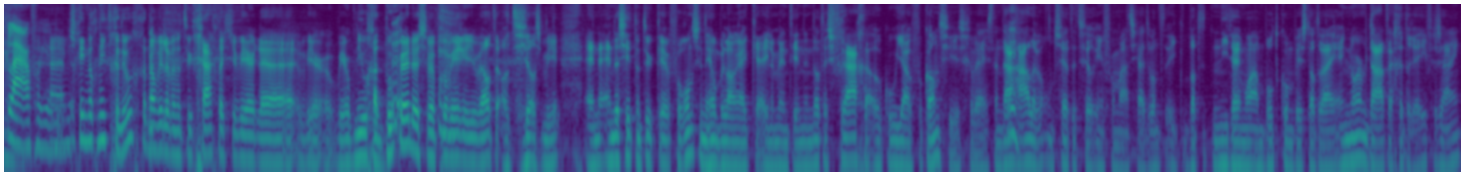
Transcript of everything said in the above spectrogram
klaar voor jullie? Uh, misschien nog niet genoeg. Dan willen we natuurlijk graag dat je weer, uh, weer, weer opnieuw gaat boeken. Dus we proberen je wel te enthousiasmeren. En, en er zit natuurlijk uh, voor ons een heel belangrijk element in. En dat is vragen ook hoe jouw vakantie is geweest. En daar halen we ontzettend veel informatie uit. Want ik, wat het niet helemaal aan bod komt, is dat wij enorm data gedreven zijn.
